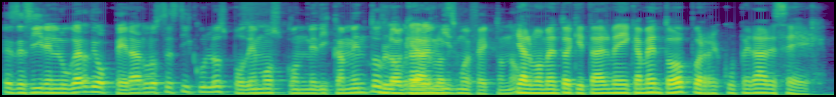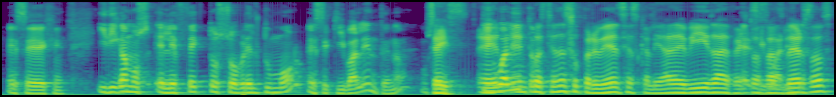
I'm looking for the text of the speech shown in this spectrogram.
Es decir, en lugar de operar los testículos, podemos con medicamentos lograr el mismo efecto, ¿no? Y al momento de quitar el medicamento, pues recuperar ese eje. Ese eje. Y digamos, el efecto sobre el tumor es equivalente, ¿no? O sea, Sí, es en, en cuestión de supervivencia, calidad de vida, efectos adversos,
